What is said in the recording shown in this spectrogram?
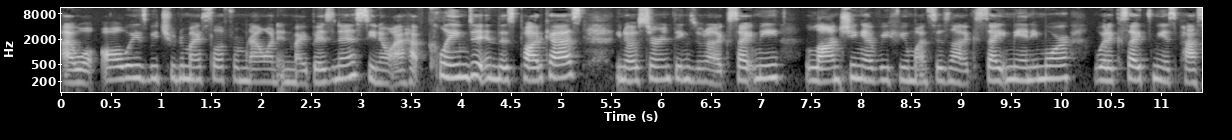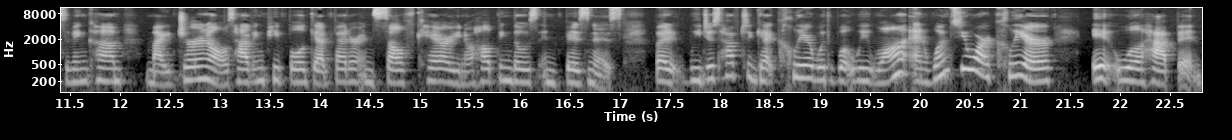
I will always be true to myself from now on in my business. You know, I have claimed it in this podcast. You know, certain things do not excite me. Launching every few months does not excite me anymore. What excites me is passive income, my journals, having people get better in self care, you know, helping those in business. But we just have to get clear with what we want. And once you are clear, it will happen.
